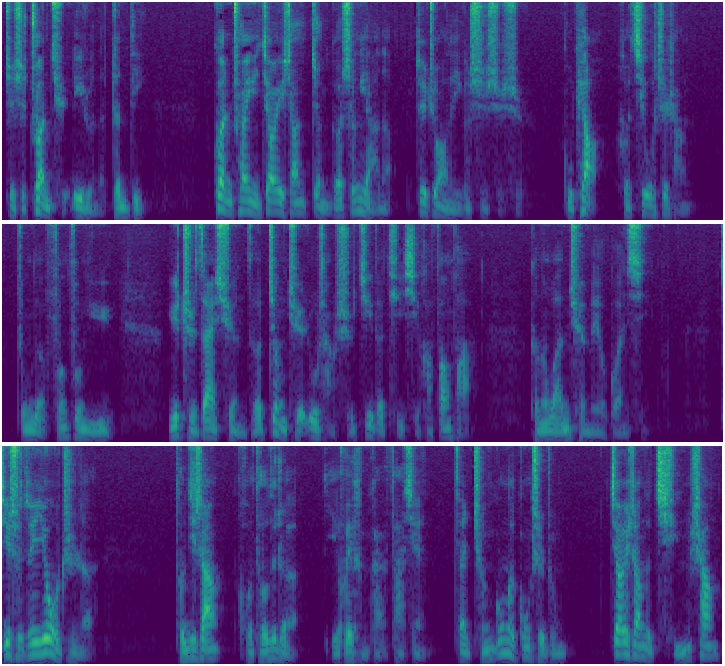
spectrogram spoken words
这是赚取利润的真谛。贯穿于交易商整个生涯的。最重要的一个事实是，股票和期货市场中的风风雨雨，与旨在选择正确入场时机的体系和方法，可能完全没有关系。即使最幼稚的投机商或投资者，也会很快发现，在成功的公式中，交易商的情商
